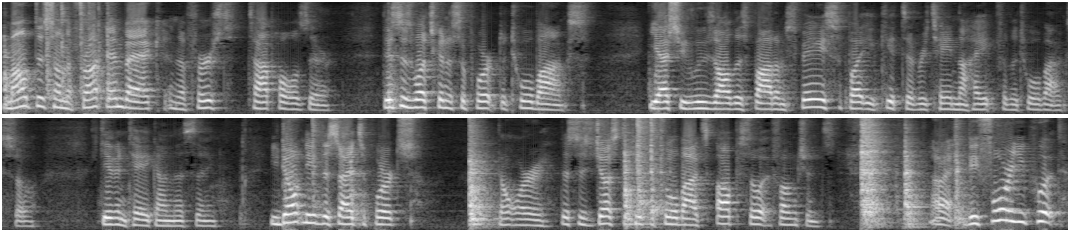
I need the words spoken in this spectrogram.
mount this on the front and back and the first top holes there. This is what's going to support the toolbox. Yes, you lose all this bottom space, but you get to retain the height for the toolbox. So give and take on this thing. You don't need the side supports. Don't worry. This is just to keep the toolbox up so it functions. Alright, before you put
